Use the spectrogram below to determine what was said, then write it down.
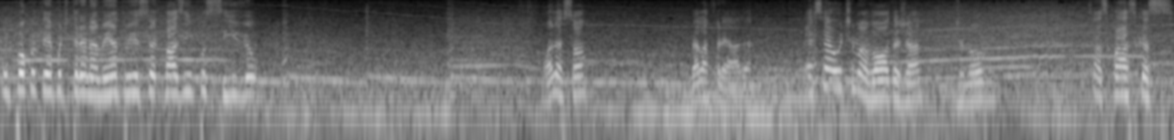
com pouco tempo de treinamento isso é quase impossível. Olha só. Bela freada. Essa é a última volta já, de novo. São as clássicas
